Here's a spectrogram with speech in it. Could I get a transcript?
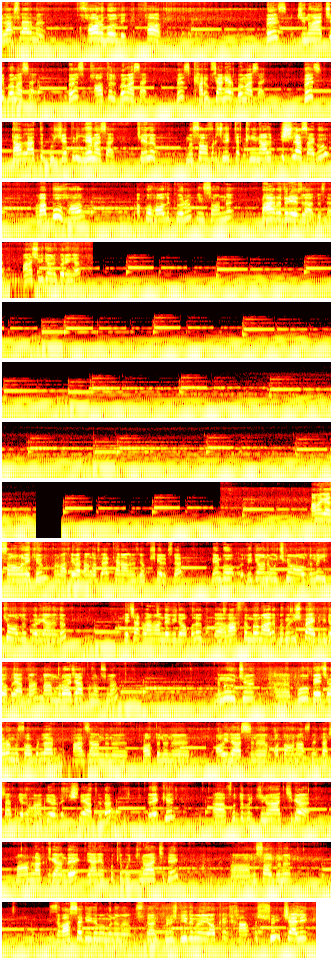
bilasizlarmi? Xor bo'ldik xor. Biz jinoyatchi bo'lmasak biz qotil bo'lmasak biz korrupsioner bo'lmasak biz davlatni byudjetini yemasak kelib musofirchilikda qiynalib ishlasaku va bu hol va bu holni ko'rib insonni bag'ridir eziladi do'stlar. Mana shu videoni ko'ringlar. Hammaga assalomu alaykum hurmatli vatandoshlar kanalimizga xush kelibsizlar. Men bu videoni uch kun oldinmi ikki kun oldin ko'rgan edim. Kecha qilaman deb video qilib e, vaqtim bo'lmadi bugun ish payti video qilyapman. Man murojaat qilmoqchiman. Nima uchun? E, bu bechora musofirlar farzandini xotinini oilasini ota onasini tashlab kelib mana bu yerda ishlayaptida lekin e, xuddi bir jinoyatchiga muomala qilgandek ya'ni xuddi bu jinoyatchidek misol buni svassa deydimi bunimi? Ustidan kulish deydimi yoki xalqni shunchalik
